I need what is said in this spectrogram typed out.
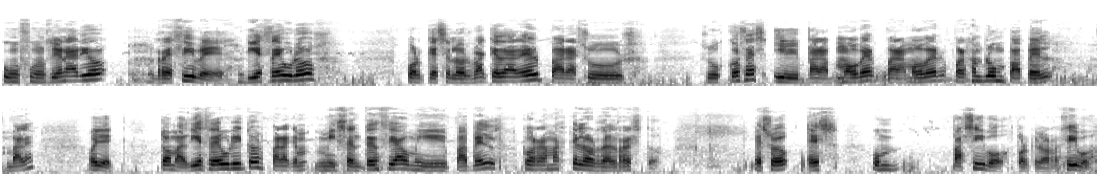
un funcionario recibe 10 euros porque se los va a quedar él para sus sus cosas y para mover para mover por ejemplo un papel vale oye toma 10 euritos para que mi sentencia o mi papel corra más que los del resto. Eso es un pasivo porque lo recibo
